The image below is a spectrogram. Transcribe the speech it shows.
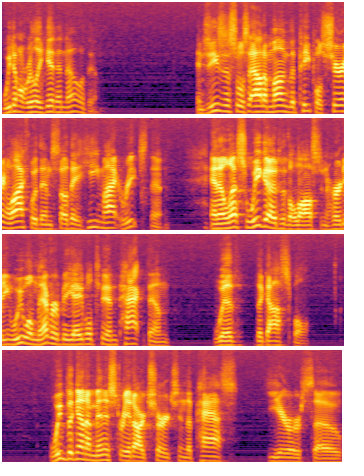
we don't really get to know them. And Jesus was out among the people sharing life with them so that he might reach them. And unless we go to the lost and hurting, we will never be able to impact them with the gospel. we've begun a ministry at our church in the past year or so.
